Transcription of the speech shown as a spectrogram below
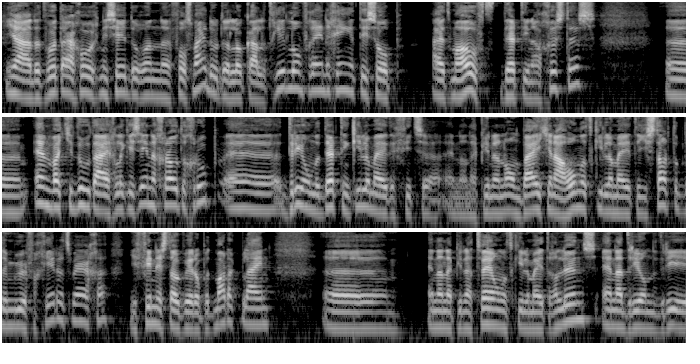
Ja, dat wordt daar georganiseerd door een, volgens mij door de lokale triathlonvereniging. Het is op, uit mijn hoofd, 13 augustus. Uh, en wat je doet eigenlijk is in een grote groep uh, 313 kilometer fietsen. En dan heb je een ontbijtje na 100 kilometer. Je start op de muur van Gerardsbergen. Je finisht ook weer op het Marktplein. Uh, en dan heb je na 200 kilometer een lunch. En na 303,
